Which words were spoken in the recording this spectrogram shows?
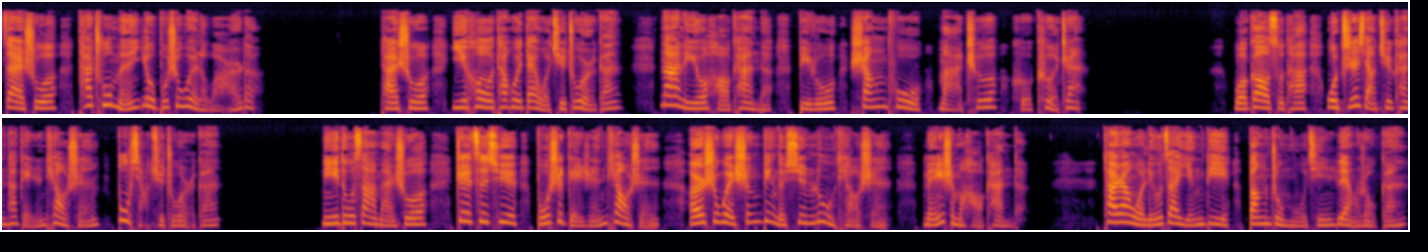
再说，他出门又不是为了玩的。他说以后他会带我去朱尔干，那里有好看的，比如商铺、马车和客栈。我告诉他，我只想去看他给人跳神，不想去朱尔干。尼都萨满说，这次去不是给人跳神，而是为生病的驯鹿跳神，没什么好看的。他让我留在营地帮助母亲晾肉干。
